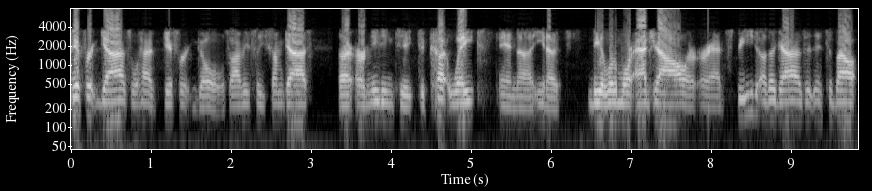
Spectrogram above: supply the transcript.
different guys will have different goals. Obviously, some guys – uh, are needing to to cut weight and uh, you know be a little more agile or, or add speed. Other guys, it, it's about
